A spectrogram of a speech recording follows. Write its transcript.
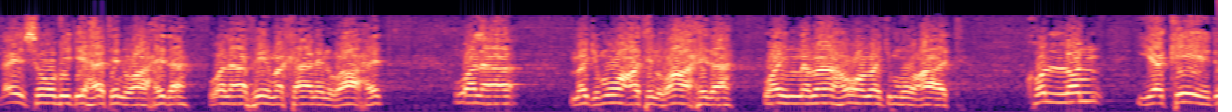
ليسوا بجهة واحدة ولا في مكان واحد ولا مجموعة واحدة وإنما هو مجموعات. كل يكيد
